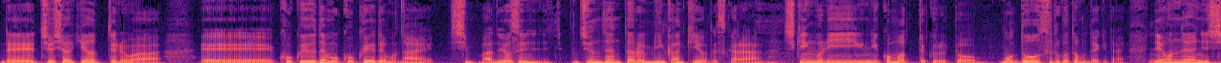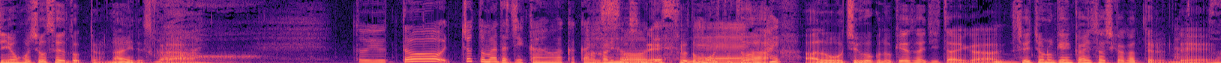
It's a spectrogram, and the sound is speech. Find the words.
で、中小企業っていうのは、えー、国有でも国営でもないしあの要するに純然たる民間企業ですから、資金繰りに困ってくるともうどうすることもできない、日本のように信用保証制度っていうのはないですから。というと、ちょっとまだ時間はかかりそうですね。それともう一つは、はい、あの中国の経済自体が成長の限界に差し掛かってるんで、も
